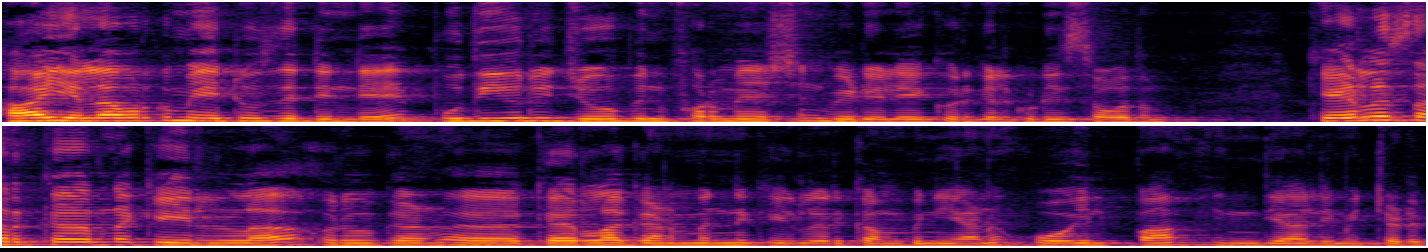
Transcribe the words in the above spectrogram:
ഹായ് എല്ലാവർക്കും എ ടു സെഡിന്റെ പുതിയൊരു ജോബ് ഇൻഫർമേഷൻ വീഡിയോയിലേക്ക് ഒരിക്കൽ കൂടി സ്വാഗതം. കേരള സർക്കാരിന്റെ കീഴിലുള്ള ഒരു കേരള ഗവൺമെന്റിന് കീഴിലുള്ള ഒരു കമ്പനിയാണ് ഓയിൽ പാം ഇന്ത്യ ലിമിറ്റഡ്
